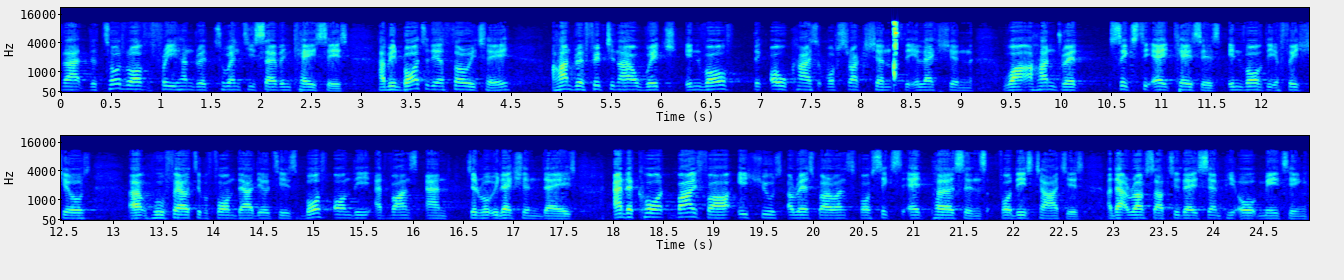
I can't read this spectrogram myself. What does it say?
that the total of 327 cases have been brought to the authority, 159 of which involve the, all kinds of obstruction of the election, while 168 cases involve the officials uh, who failed to perform their duties both on the advance and general election days. And the court by far issues arrest warrants for 68 persons for these charges. And that wraps up today's MPO meeting.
